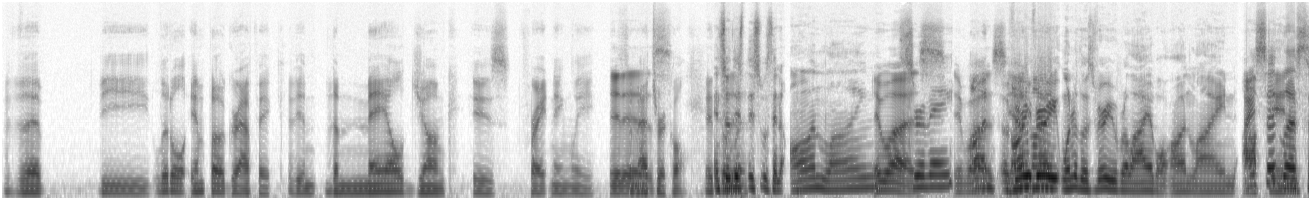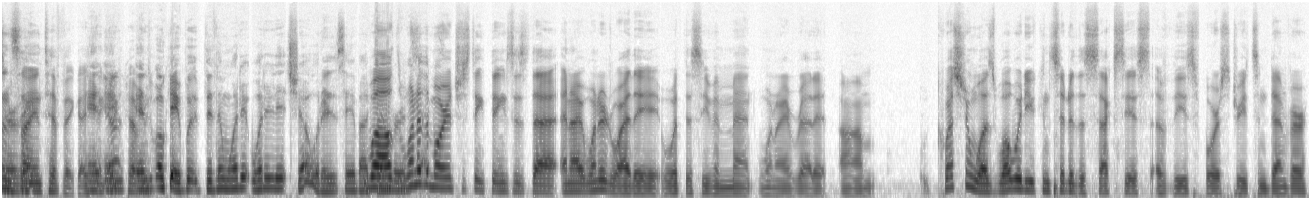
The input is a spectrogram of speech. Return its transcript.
the the little infographic, the the male junk is frighteningly It is. symmetrical. It's And so this this was an online It was. survey. It was. a yeah. very very one of those very reliable online. I said opt-in less than scientific. I And, think and, and- okay, but then what did, what did it show? What did it say about? well, Denver one of the more interesting things is that, and I wondered why they, what this even meant when I read it. Um, question was, what would you consider the sexiest of these four streets in Denver?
